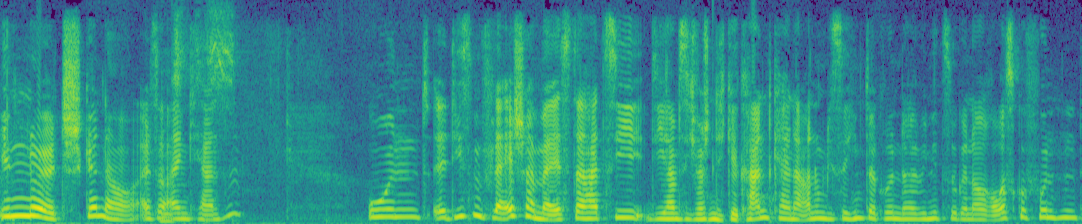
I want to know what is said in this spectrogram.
in Nötsch, genau, also ein Kärnten. Und äh, diesem Fleischermeister hat sie, die haben sich wahrscheinlich gekannt, keine Ahnung, diese Hintergründe habe ich nicht so genau rausgefunden,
